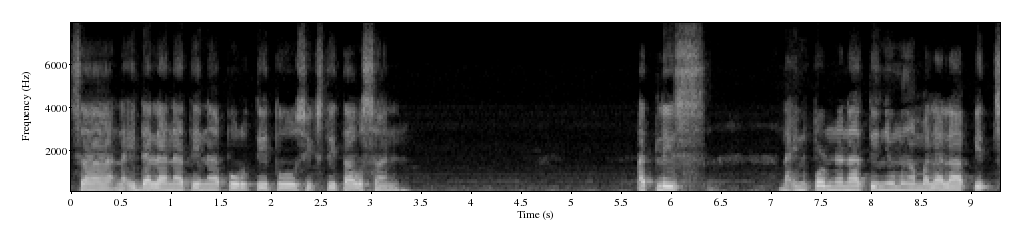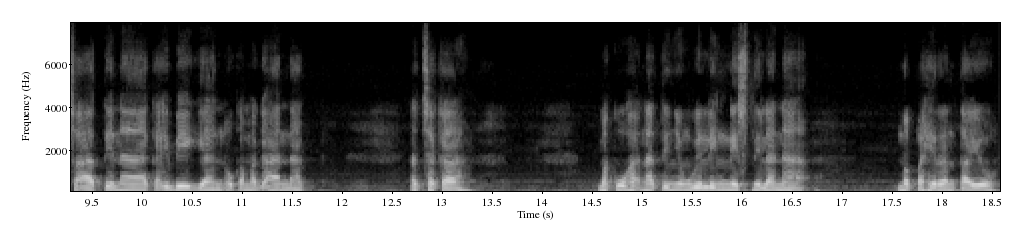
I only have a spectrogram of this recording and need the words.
sa naidala natin na 40 to 60,000 at least na-inform na natin yung mga malalapit sa atin na kaibigan o kamag-anak at saka makuha natin yung willingness nila na mapahiram tayo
